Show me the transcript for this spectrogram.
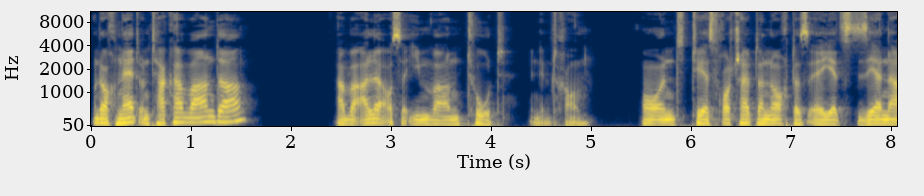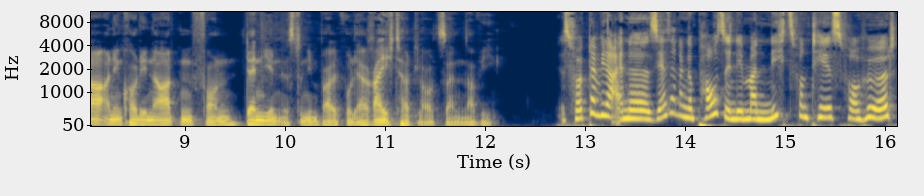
Und auch Ned und Tucker waren da aber alle außer ihm waren tot in dem Traum. Und TS Frost schreibt dann noch, dass er jetzt sehr nah an den Koordinaten von Daniel ist und ihn bald wohl erreicht hat, laut seinem Navi. Es folgt dann wieder eine sehr, sehr lange Pause, in der man nichts von TSV hört.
